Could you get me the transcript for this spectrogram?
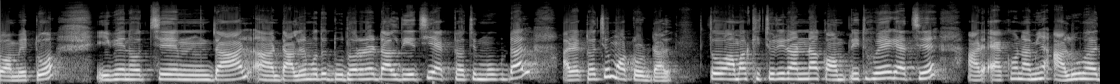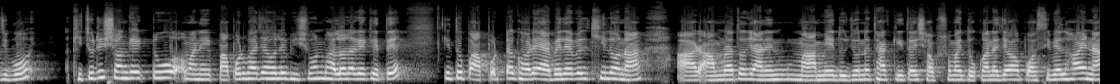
টমেটো, ইভেন হচ্ছে ডাল আর ডালের মধ্যে দু ধরনের ডাল দিয়েছি, একটা হচ্ছে মুগ ডাল আর একটা হচ্ছে মটর ডাল। তো আমার খিচুড়ি রান্না কমপ্লিট হয়ে গেছে। আর এখন আমি আলু ভাজবো। খিচুড়ির সঙ্গে একটু মানে পাঁপড় ভাজা হলে ভীষণ ভালো লাগে খেতে। কিন্তু পাঁপড়টা ঘরে অ্যাভেলেবেল ছিল না। আর আমরা তো জানেন, মা মেয়ে দুজনে থাকি, তাই সবসময় দোকানে যাওয়া পসিবল হয় না।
